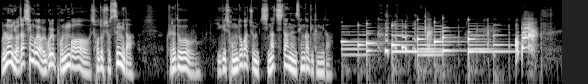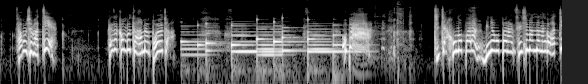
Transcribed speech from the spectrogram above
물론 여자친구의 얼굴을 보는 거 저도 좋습니다. 그래도 이게 정도가 좀 지나치다는 생각이 듭니다. 오빠! 사무실 맞지? 회사 컴퓨터 화면 보여줘! 오빠! 진짜 훈 오빠랑 민영 오빠랑 셋이 만나는 거 맞지?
